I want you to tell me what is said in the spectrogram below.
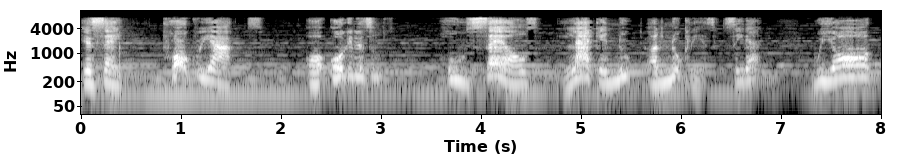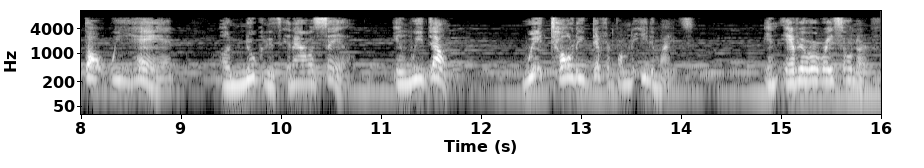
It say prokaryotes or organisms whose cells lack a, nu a nucleus. See that? We all thought we had a nucleus in our cell, and we don't. We're totally different from the Edomites in every other race on earth.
